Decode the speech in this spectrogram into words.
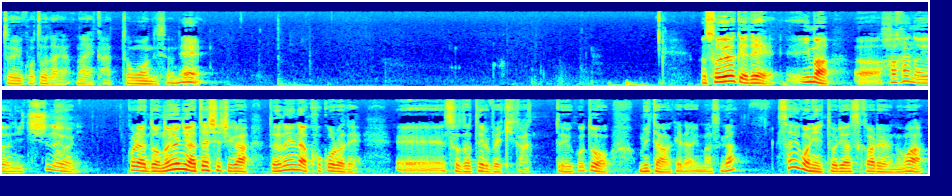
ということではないかと思うんですよね。そういうわけで今母のように父のようにこれはどのように私たちがどのような心で育てるべきかということを見たわけでありますが最後に取り扱われるのは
